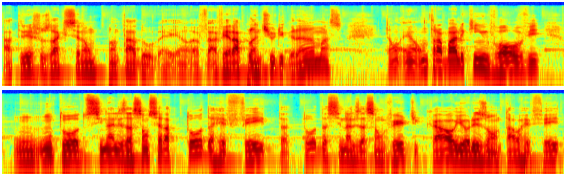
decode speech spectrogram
há trechos lá que serão plantado, é, haverá plantio de gramas. Então, é um trabalho que envolve um, um todo. Sinalização será toda refeita, toda sinalização vertical e horizontal refeita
